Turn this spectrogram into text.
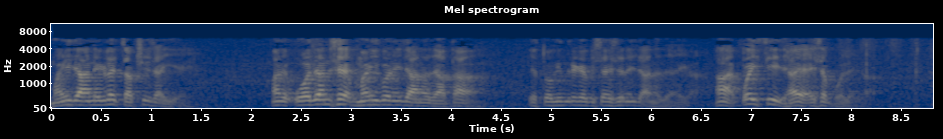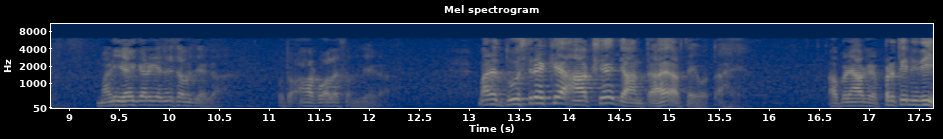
मणि जानने के लिए चक्षु चाहिए। मान ओजन से मणि को नहीं जाना जाता। ये तो इंद्र के विषय से नहीं जाना जाएगा। हाँ कोई चीज़ है, ऐसा बोलेगा। मणि है करके नहीं समझेगा। वो तो आँख वाला समझेगा। माने दूसरे के आँख से जानता है, अर्थ होता है। अपने आँख प्रतिनिधि,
